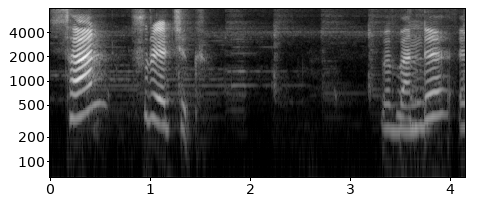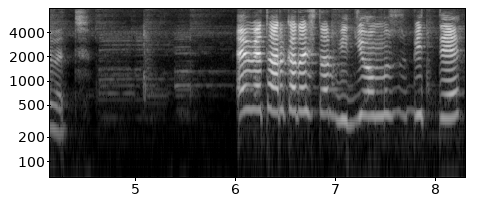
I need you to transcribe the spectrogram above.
Sen şuraya çık. Ve ben de evet. Evet arkadaşlar videomuz bitti.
